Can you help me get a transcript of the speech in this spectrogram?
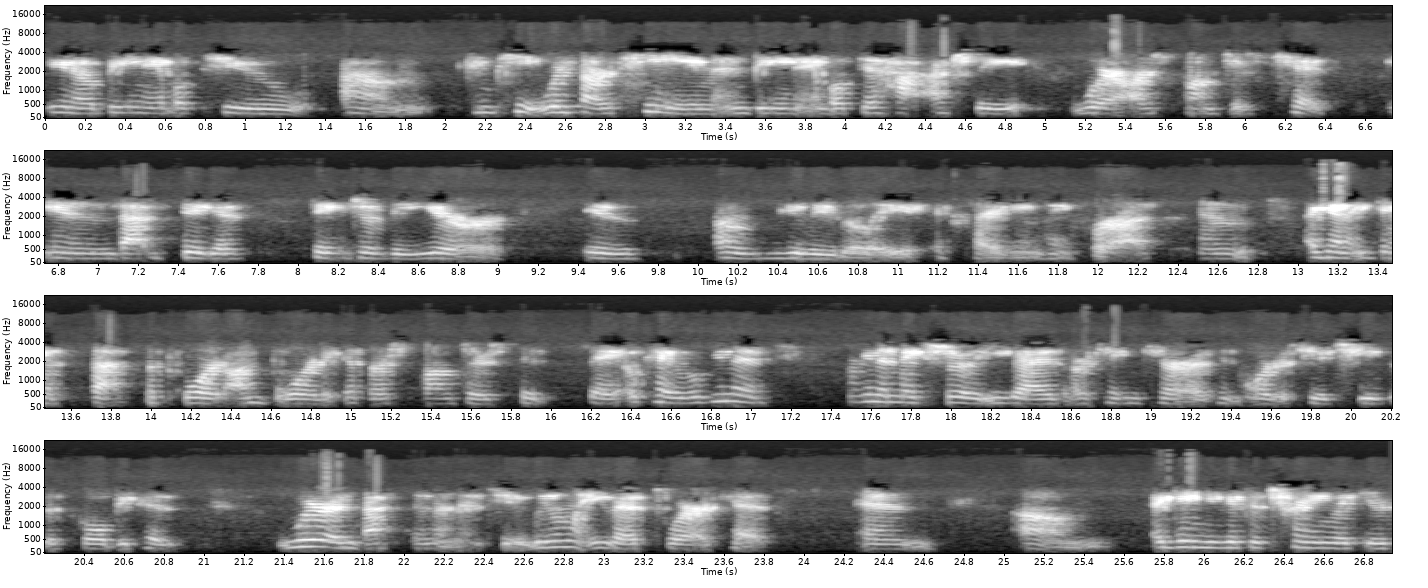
you know, being able to um, compete with our team and being able to ha- actually wear our sponsors' kits in that biggest stage of the year is a really, really exciting thing for us. And again, it gets that support on board. It gets our sponsors to say, okay, we're gonna we're gonna make sure that you guys are taken care of in order to achieve this goal because we're invested in it too. We don't want you guys to wear our kits and um, again, you get to train with your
